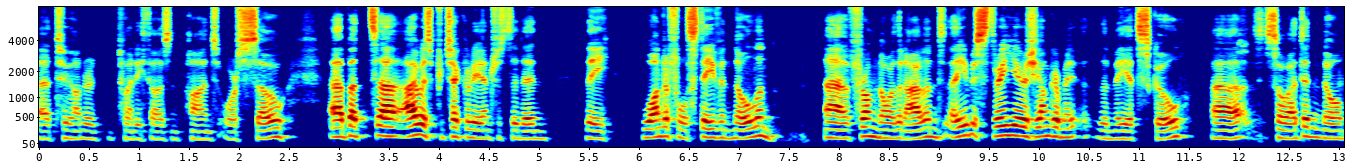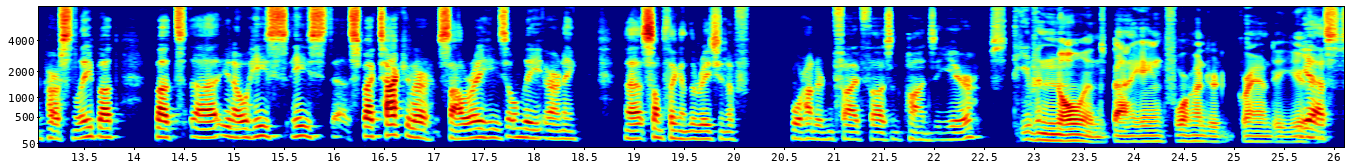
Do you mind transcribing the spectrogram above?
uh, 220,000 pounds or so. Uh, but uh, I was particularly interested in the wonderful Stephen Nolan uh, from Northern Ireland. Uh, he was three years younger me, than me at school, uh, so I didn't know him personally, but but uh, you know he's he's a spectacular salary. He's only earning uh, something in the region of four hundred and five thousand pounds a year. Stephen Nolan's bagging 400 grand a year. Yes,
